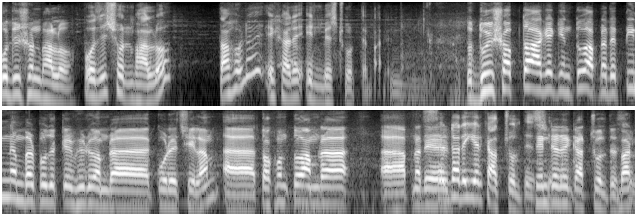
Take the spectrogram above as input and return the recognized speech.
পজিশন ভালো। পজিশন ভালো তাহলে এখানে ইনভেস্ট করতে পারেন। তো দুই সপ্তাহ আগে কিন্তু আপনাদের তিন নাম্বার প্রজেক্টের ভিডিও আমরা করেছিলাম। তখন তো আমরা আপনাদের সেন্টারিং এর কাজ চলতেছে সেন্টারের কাজ চলতেছে বাট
